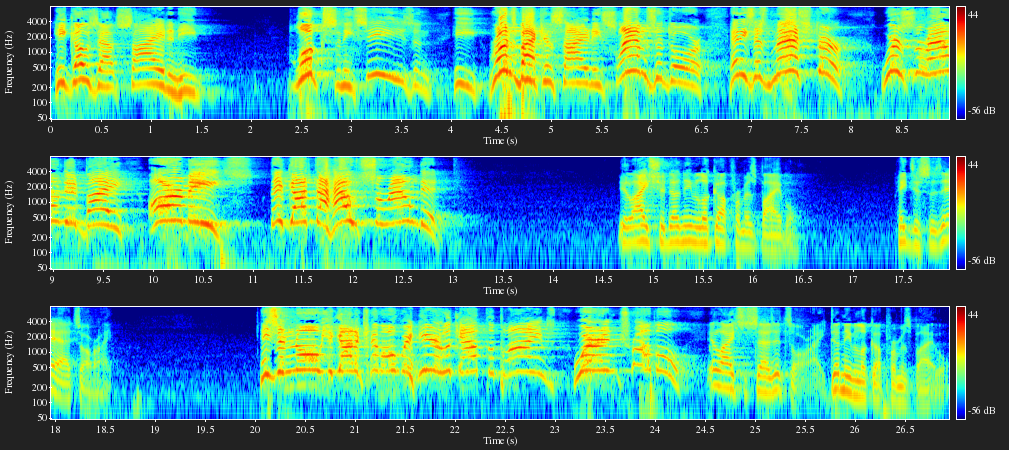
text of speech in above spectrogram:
he goes outside and he looks and he sees and he runs back inside and he slams the door and he says, Master, we're surrounded by armies. They've got the house surrounded. Elisha doesn't even look up from his Bible. He just says, Yeah, it's all right. He said, No, you got to come over here. Look out the blinds. We're in trouble. Elisha says, It's all right. Doesn't even look up from his Bible.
